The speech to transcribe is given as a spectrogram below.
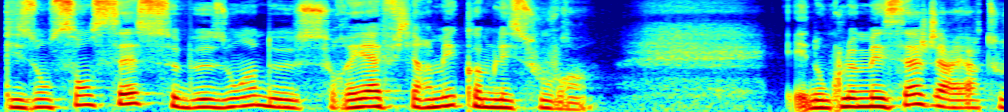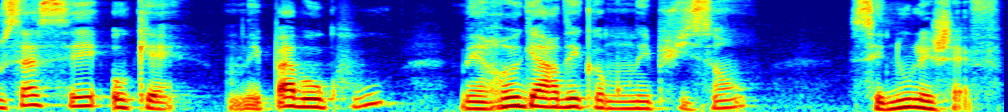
qu'ils ont sans cesse ce besoin de se réaffirmer comme les souverains. Et donc le message derrière tout ça, c'est ok, on n'est pas beaucoup, mais regardez comme on est puissant, c'est nous les chefs.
